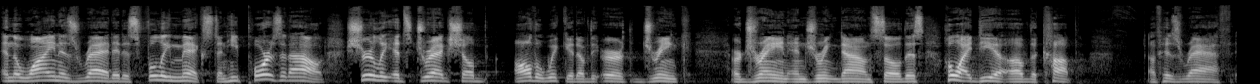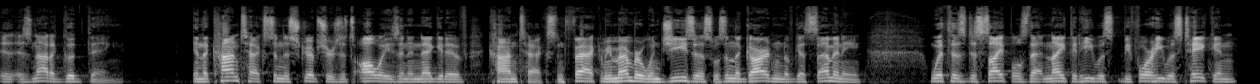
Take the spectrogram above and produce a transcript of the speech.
and the wine is red, it is fully mixed, and he pours it out. Surely its dregs shall all the wicked of the earth drink or drain and drink down. So this whole idea of the cup of his wrath is not a good thing. In the context in the scriptures, it's always in a negative context. In fact, remember when Jesus was in the Garden of Gethsemane with his disciples that night that he was before he was taken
